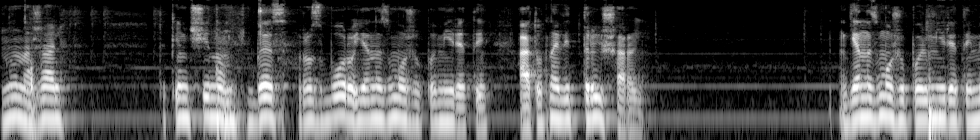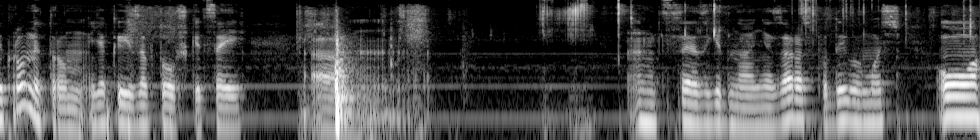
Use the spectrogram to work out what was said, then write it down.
Ну, на жаль, таким чином, без розбору я не зможу поміряти. А, тут навіть три шари. Я не зможу поміряти мікрометром, який завтовшки цей це з'єднання. Зараз подивимось. О!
